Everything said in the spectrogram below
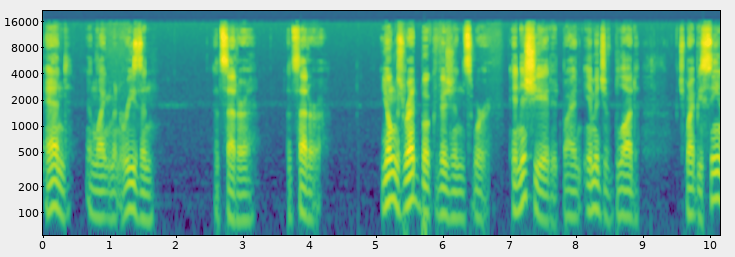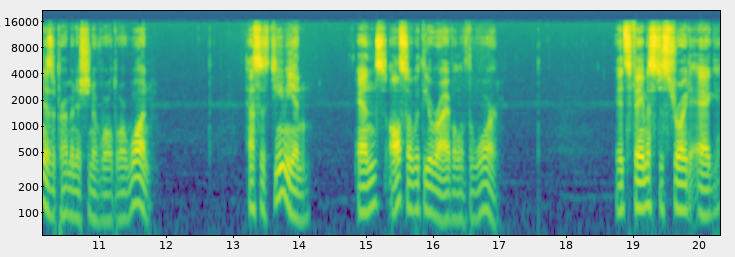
and Enlightenment reason, etc., etc. Jung's Red Book visions were initiated by an image of blood which might be seen as a premonition of World War I. Hesse's Demian ends also with the arrival of the war. Its famous destroyed egg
